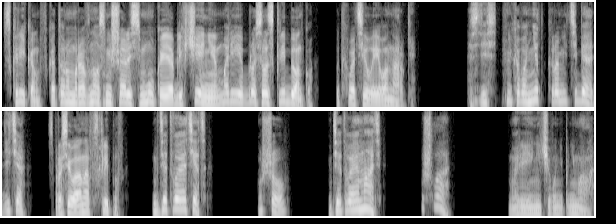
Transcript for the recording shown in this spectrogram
С криком, в котором равно смешались мука и облегчение, Мария бросилась к ребенку, подхватила его на руки. «Здесь никого нет, кроме тебя, дитя?» — спросила она, всхлипнув. «Где твой отец?» «Ушел». «Где твоя мать?» «Ушла». Мария ничего не понимала.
